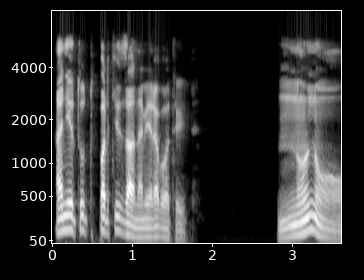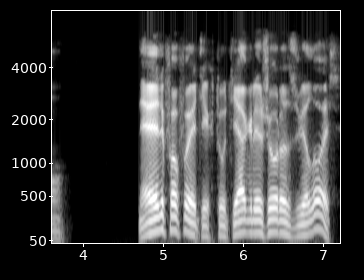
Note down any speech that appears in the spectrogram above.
Они тут партизанами работают. Ну-ну. Эльфов этих тут, я гляжу, развелось.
